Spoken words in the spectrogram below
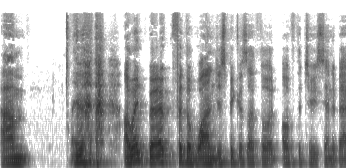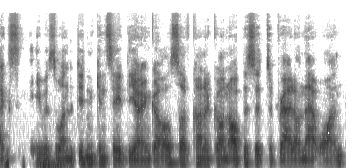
Um, and I went Burke for the one just because I thought of the two centre backs, he was the one that didn't concede the own goal. So I've kind of gone opposite to Brad on that one.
